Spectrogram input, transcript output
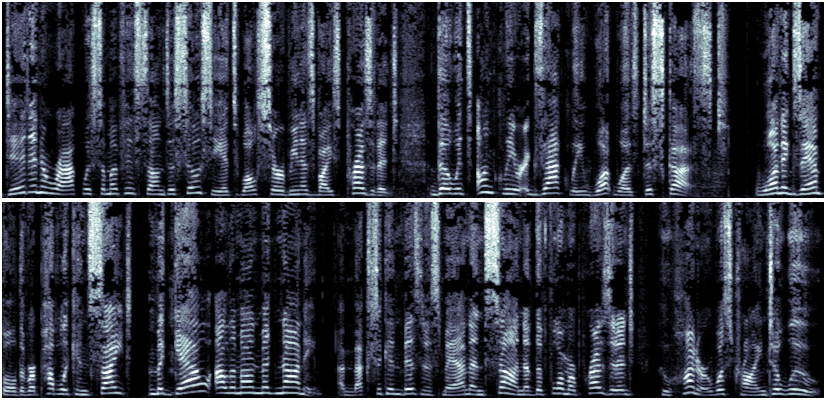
did interact with some of his son's associates while serving as vice president, though it's unclear exactly what was discussed. One example, the Republicans cite Miguel Aleman Magnani, a Mexican businessman and son of the former president who Hunter was trying to woo.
